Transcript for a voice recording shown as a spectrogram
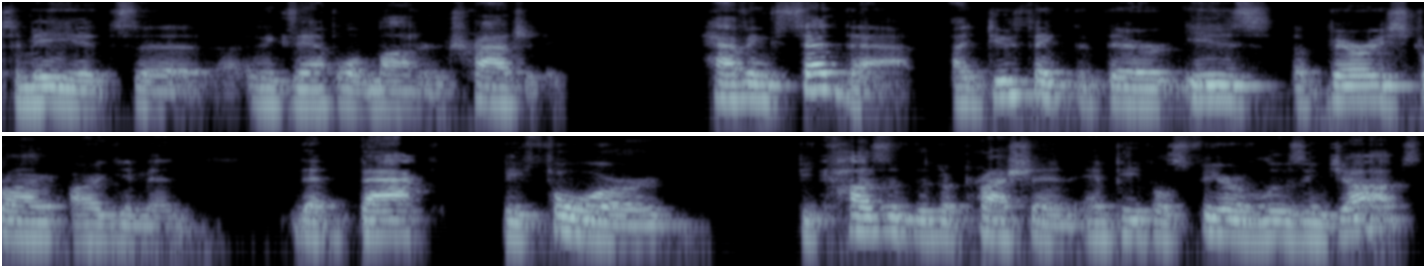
to me, it's a, an example of modern tragedy. Having said that, I do think that there is a very strong argument that back before, because of the depression and people's fear of losing jobs,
